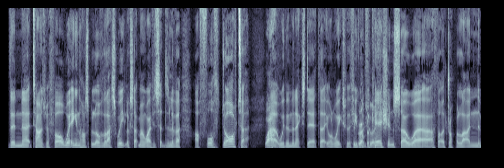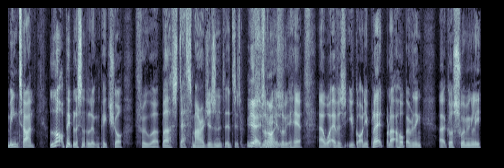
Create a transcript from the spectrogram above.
than uh, times before. Waiting in the hospital over the last week. Looks like my wife is set to deliver our fourth daughter. Wow. Uh, within the next day, 31 weeks with a few complications. So uh, I thought I'd drop a line in the meantime. A lot of people listen to the Luke and Pete show through uh, births, deaths, marriages, and it's, it's, it's Yeah, it's lovely, nice. lovely to hear uh, whatever's you've got on your plate. But I hope everything uh, goes swimmingly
